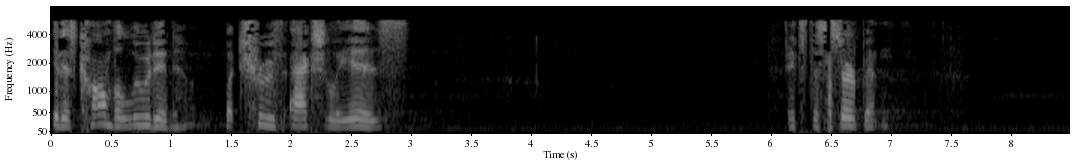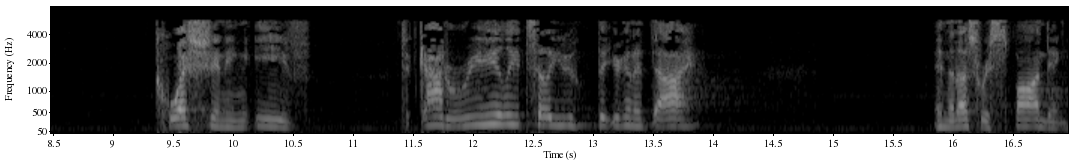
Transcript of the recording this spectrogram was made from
It is convoluted what truth actually is. It's the serpent questioning Eve Did God really tell you that you're going to die? And then us responding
